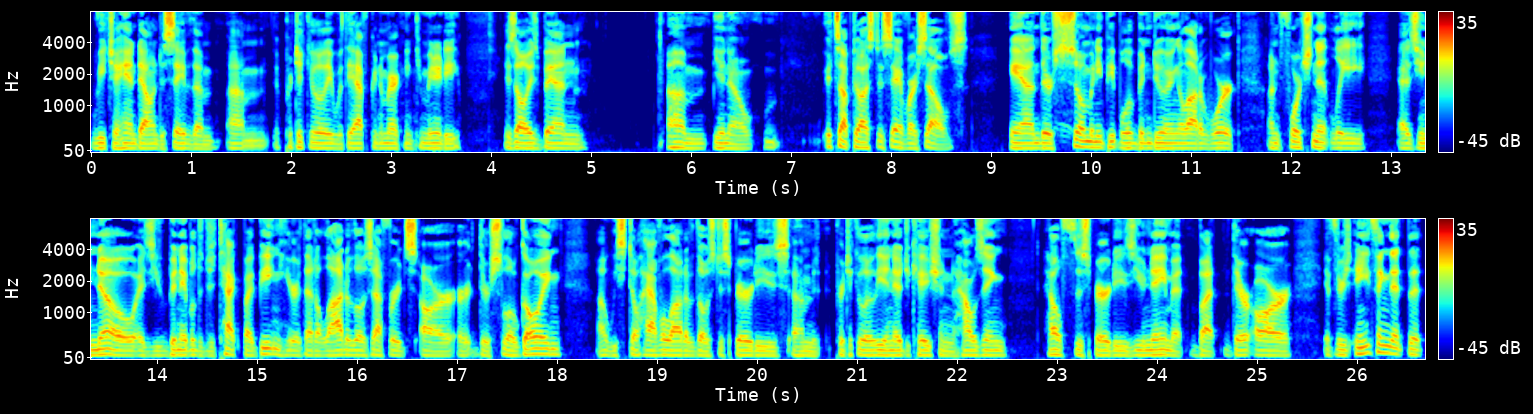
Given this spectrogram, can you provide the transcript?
reach a hand down to save them. Um, particularly with the African American community, has always been, um, you know, it's up to us to save ourselves. And there's so many people who've been doing a lot of work. Unfortunately, as you know, as you've been able to detect by being here, that a lot of those efforts are, are they're slow going. Uh, we still have a lot of those disparities, um, particularly in education, housing health disparities, you name it. But there are, if there's anything that that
